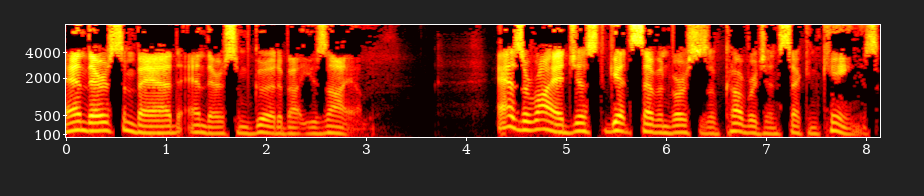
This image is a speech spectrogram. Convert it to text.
And there's some bad and there's some good about Uzziah. Azariah just gets seven verses of coverage in 2 Kings,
